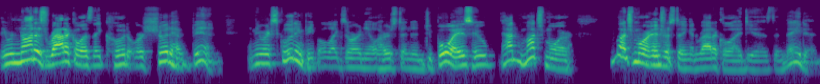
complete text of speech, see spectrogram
they were not as radical as they could or should have been. And they were excluding people like Zora Neale Hurston and Du Bois, who had much more, much more interesting and radical ideas than they did.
